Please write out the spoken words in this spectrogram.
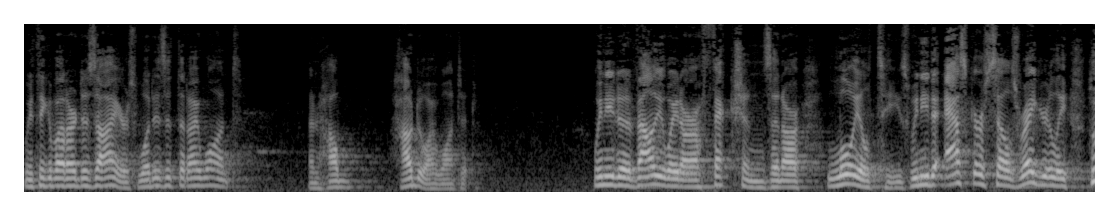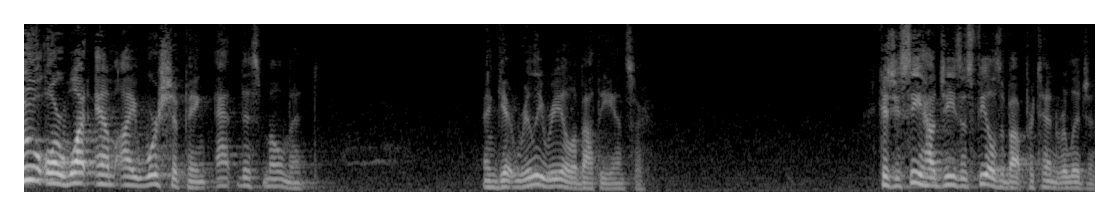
We think about our desires. What is it that I want? And how, how do I want it? We need to evaluate our affections and our loyalties. We need to ask ourselves regularly who or what am I worshiping at this moment? And get really real about the answer. Because you see how Jesus feels about pretend religion.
